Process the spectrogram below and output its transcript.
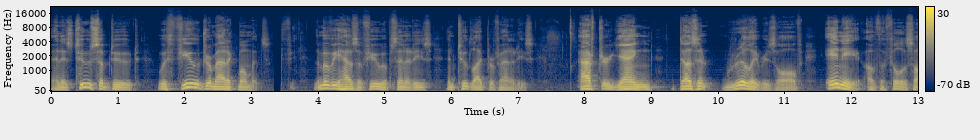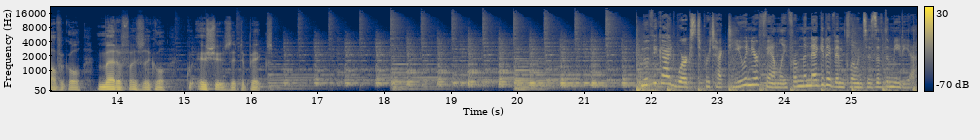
and is too subdued, with few dramatic moments, the movie has a few obscenities and two light profanities. After Yang doesn't really resolve any of the philosophical, metaphysical issues it depicts. Movie Guide works to protect you and your family from the negative influences of the media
